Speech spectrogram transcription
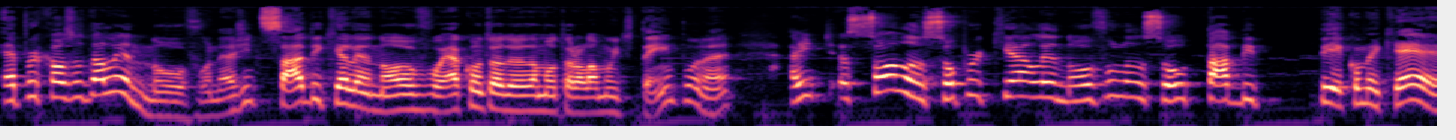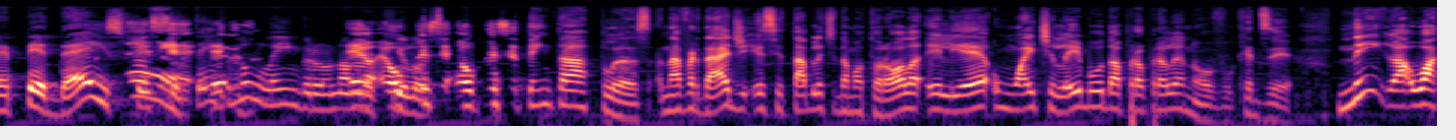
É por causa da Lenovo, né? A gente sabe que a Lenovo é a controladora da Motorola há muito tempo, né? A gente só lançou porque a Lenovo lançou o Tab P, como é que é? P10? P70? É, não lembro o nome é, daquilo. É o, P, é o P70 Plus. Na verdade, esse tablet da Motorola, ele é um white label da própria Lenovo. Quer dizer, nem, o,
